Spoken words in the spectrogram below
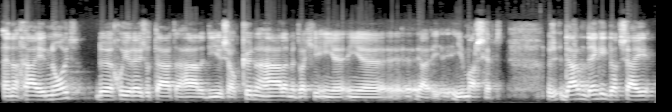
En dan ga je nooit de goede resultaten halen die je zou kunnen halen met wat je in je, in je, eh, ja, in je mars hebt. Dus daarom denk ik dat zij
